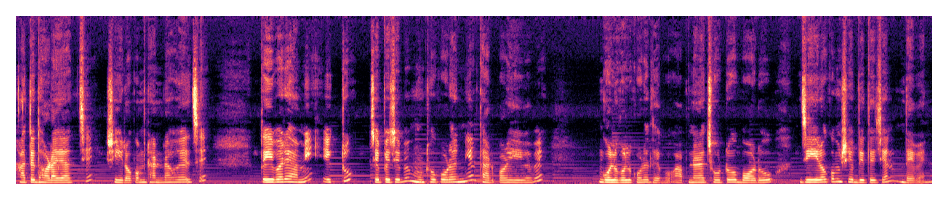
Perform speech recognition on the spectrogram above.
হাতে ধরা যাচ্ছে, সেই রকম ঠান্ডা হয়েছে। তো এইবারে আমি একটু চেপে চেপে মুঠো করে নিয়ে তারপরে এইভাবে গোল গোল করে দেব। আপনারা ছোট, বড়, যেই রকম শেপ দিতে চান দেবেন।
